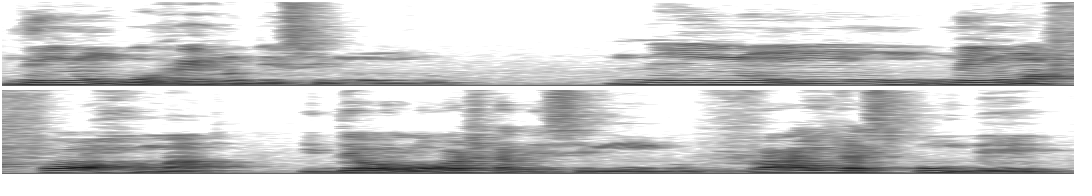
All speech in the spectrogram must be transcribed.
nenhum governo desse mundo, nenhum, nenhuma forma ideológica desse mundo vai responder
